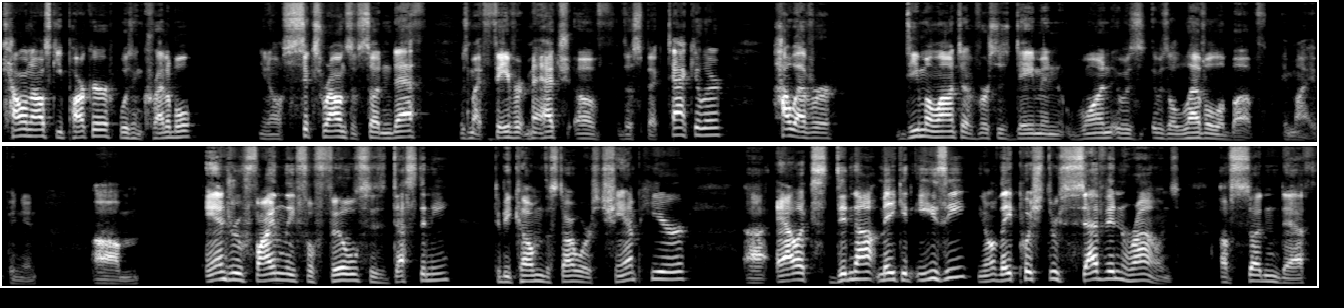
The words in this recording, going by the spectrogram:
Kalinowski Parker was incredible. You know, six rounds of sudden death was my favorite match of the spectacular. However, DiMolanta versus Damon won. It was it was a level above, in my opinion. Um, Andrew finally fulfills his destiny to become the Star Wars champ here. Uh, Alex did not make it easy. You know, they pushed through seven rounds of sudden death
